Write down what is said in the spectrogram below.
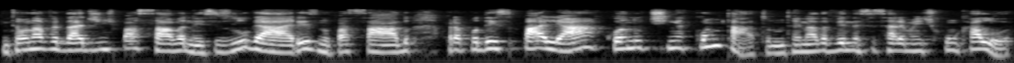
Então, na verdade, a gente passava nesses lugares no passado para poder espalhar quando tinha contato, não tem nada a ver necessariamente com calor.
